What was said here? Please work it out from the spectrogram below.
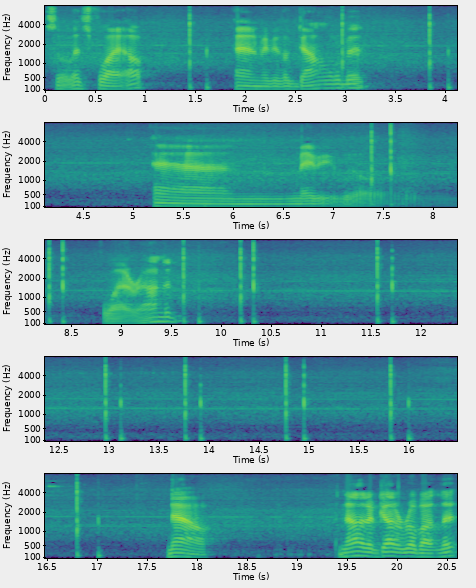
So let's fly up and maybe look down a little bit. And maybe we'll fly around it. Now, now that I've got a robot lit,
